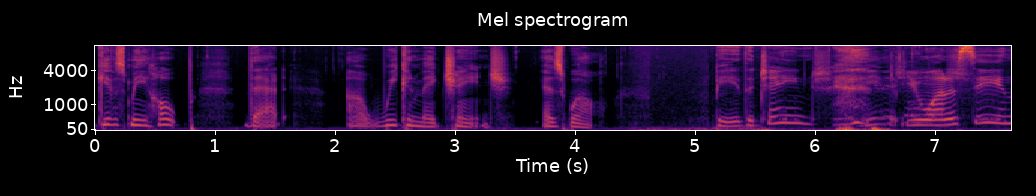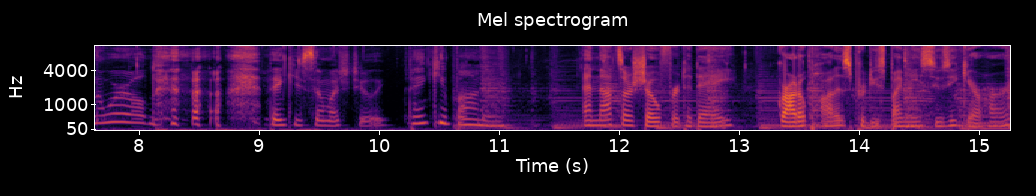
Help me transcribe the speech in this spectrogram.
gives me hope that uh, we can make change as well. be the change Be the that you want to see in the world thank you so much julie Thank you, Bonnie. And that's our show for today. Grotto Pod is produced by me, Susie Gerhardt,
